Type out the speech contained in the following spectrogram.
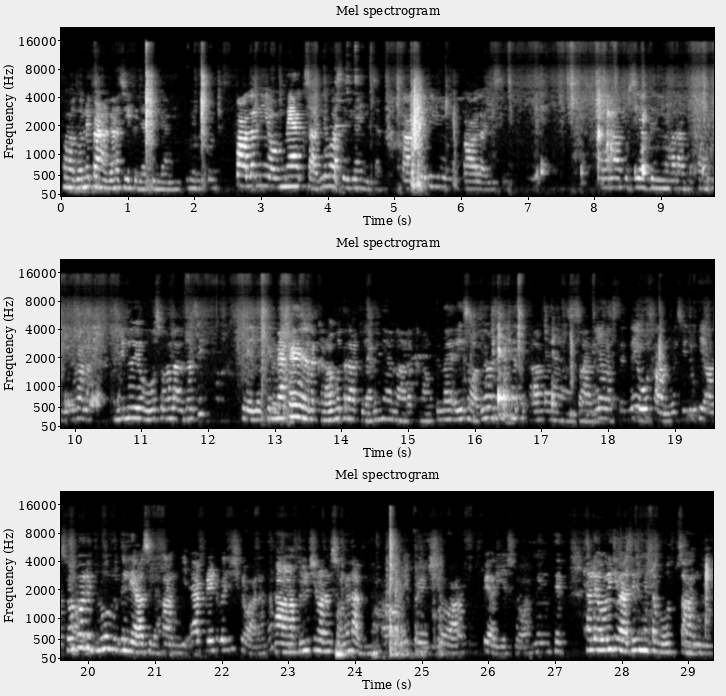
ਭਾਵੇਂ ਦੋਨੇ ਭੈਣਾਂ ਕਹਿਣਾ ਸੀ ਇੱਕ ਜੈਸੀ ਲੈਣੀ ਬਿਲਕੁਲ ਪਾਲਣ ਨਹੀਂ ਆਉ ਮੈਂ ਇੱਕ ਸਾਰੀਆਂ ਵਾਸਤੇ ਲਿਆਈ ਤਾਂ ਕਾਕੇ ਦੀ ਵੀ ਕਾਲ ਆਈ ਸੀ ਉਹਨਾਂ ਤੁਸੀਂ ਆ ਗ੍ਰੀਨ ਵਾਲਾ ਦਿਖਾਓ ਇਹ ਵਾਲਾ ਮੈਨੂੰ ਇਹ ਬਹੁਤ ਸੋਹਣਾ ਲੱਗਦਾ ਸੀ ਤੇ ਲੇਕਿਨ ਮੈਂ ਕਿਹਾ ਰੱਖਣਾ ਉਹ ਤਾਂ ਰੱਖ ਲੈਣਗੀਆਂ ਨਾ ਰੱਖਣਾ ਹੋਊ ਤੇ ਮੈਂ ਇਹ ਸਵਾ ਲਿਆ ਵਾਸਤੇ ਕਿ ਸਿਖਾ ਮੈਂ ਸਾਰੀਆਂ ਸਾਨੀਆਂ ਵਾਸਤੇ ਨਹੀਂ ਉਹ ਸਾਨੀਆਂ ਸੀ ਜੋ ਕਿ ਆਸ ਕਿਉਂਕਿ ਉਹਨੇ ਬਲੂ ਦੇ ਲਿਆ ਸੀਗਾ ਹਾਂਜੀ ਇਹ ਪ੍ਰਿੰਟ ਵਿੱਚ ਸ਼ਲਵਾਰ ਹੈ ਨਾ ਹਾਂ ਪ੍ਰਿੰਟ ਸ਼ਲਵਾਰ ਵੀ ਸੋਹਣੇ ਲੱਗਦੀਆਂ ਹਾਂ ਇਹ ਪ੍ਰਿੰਟ ਸ਼ਲਵਾਰ ਬਹੁਤ ਪਿਆਰੀ ਹੈ ਸ਼ਲਵਾਰ ਮੈਨੂੰ ਤੇ ਹਲੇ ਉਹ ਨਹੀਂ ਵੈਸੇ ਵੀ ਮੈਨੂੰ ਤਾਂ ਬਹੁਤ ਪਸੰਦ ਹਾਂਜੀ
